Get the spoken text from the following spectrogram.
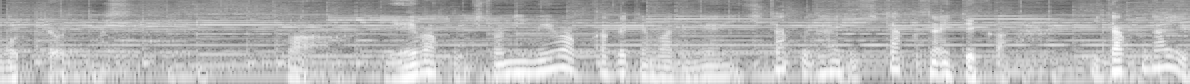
思っております。まあ、迷惑、人に迷惑かけてまでね、行きたくない、行きたくないっていうか、痛くないよね。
